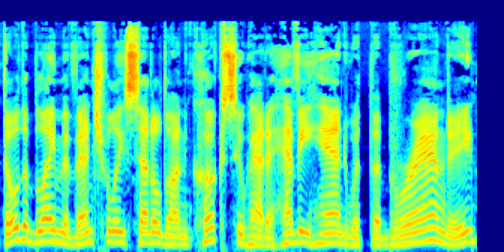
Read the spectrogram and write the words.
Though the blame eventually settled on cooks who had a heavy hand with the brandy,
